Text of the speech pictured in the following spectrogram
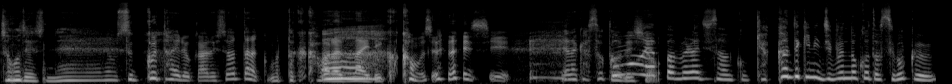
そうですね。でもすっごい体力ある人だったら全く変わらないでいくかもしれないし。いやだからそこもやっぱ村地さんはこう客観的に自分のことをすごく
